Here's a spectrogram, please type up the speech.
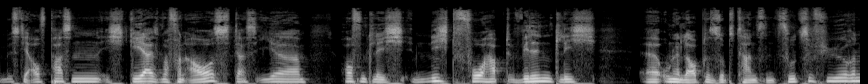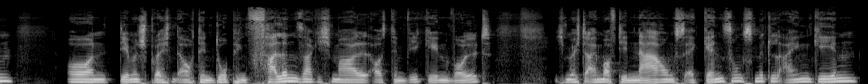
müsst ihr aufpassen. Ich gehe jetzt mal von aus, dass ihr hoffentlich nicht vorhabt, willentlich äh, unerlaubte Substanzen zuzuführen und dementsprechend auch den Dopingfallen, sag ich mal, aus dem Weg gehen wollt. Ich möchte einmal auf die Nahrungsergänzungsmittel eingehen.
